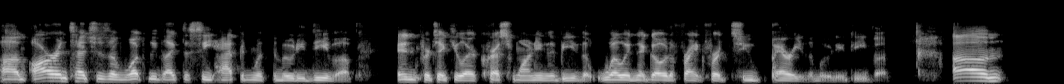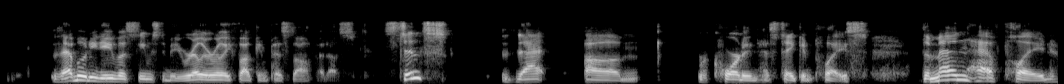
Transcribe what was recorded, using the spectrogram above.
um, our intentions of what we'd like to see happen with the Moody Diva. In particular, Chris wanting to be the, willing to go to Frankfurt to bury the Moody Diva. Um, that Moody Diva seems to be really, really fucking pissed off at us. Since that um, recording has taken place, the men have played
